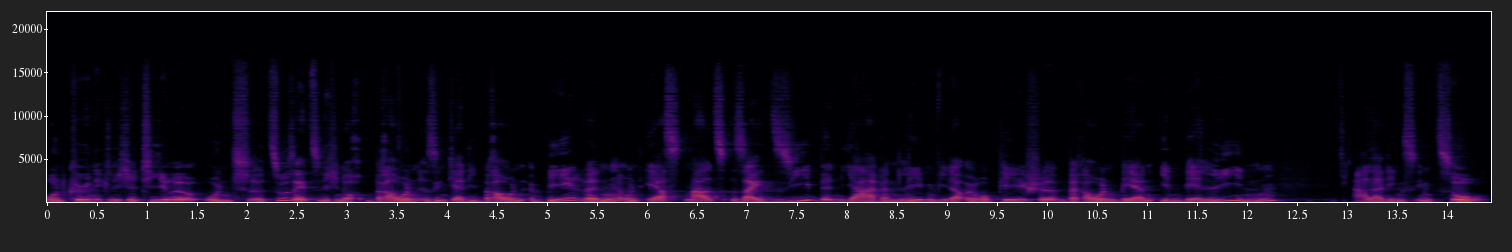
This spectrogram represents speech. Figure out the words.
Und königliche Tiere und äh, zusätzlich noch braun sind ja die Braunbären. Und erstmals seit sieben Jahren leben wieder europäische Braunbären in Berlin, allerdings im Zoo.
